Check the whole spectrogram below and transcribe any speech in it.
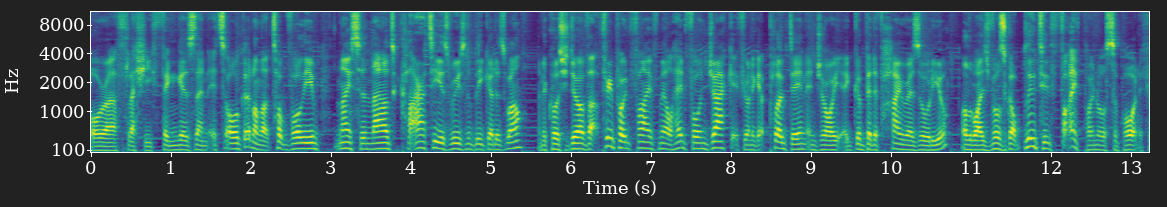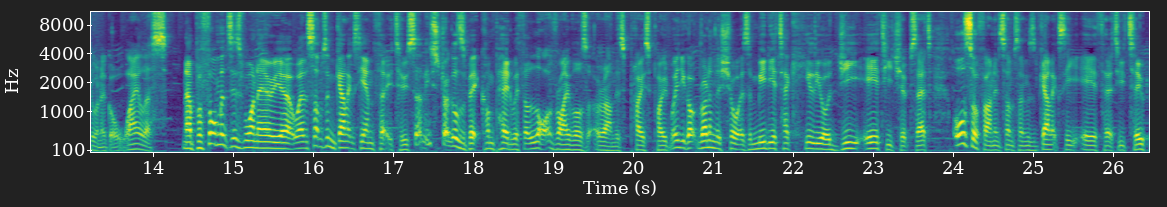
or uh, fleshy fingers, then it's all good on that top volume, nice and loud. Clarity is reasonably good as well. And of course you do have that 3.5mm headphone jack if you want to get plugged in, enjoy a good bit of high-res audio. Otherwise you've also got Bluetooth 5.0 support if you want to go wireless. Now performance is one area where the Samsung Galaxy M32 certainly struggles a bit compared with a lot of rivals around this price point. Where you got running the show as a MediaTek Helio G80 chipset, also found in Samsung's Galaxy A32.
